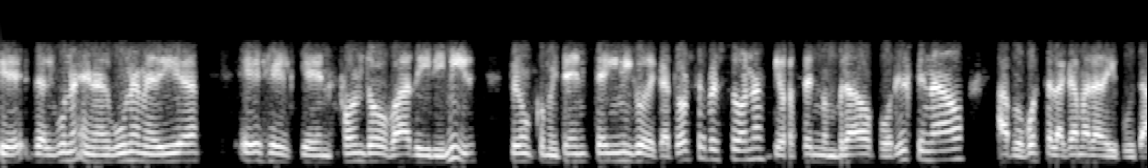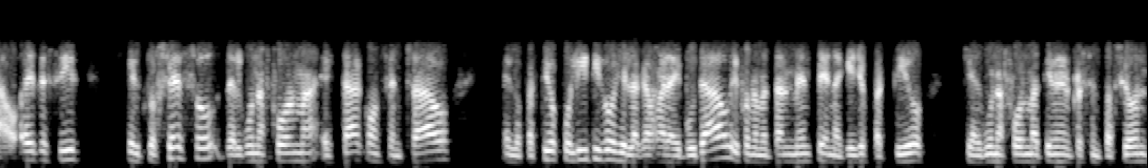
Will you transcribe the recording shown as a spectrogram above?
que de alguna, en alguna medida es el que en fondo va a dirimir pero un comité técnico de 14 personas que va a ser nombrado por el Senado a propuesta de la Cámara de Diputados. Es decir, el proceso de alguna forma está concentrado en los partidos políticos y en la Cámara de Diputados y fundamentalmente en aquellos partidos que de alguna forma tienen representación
